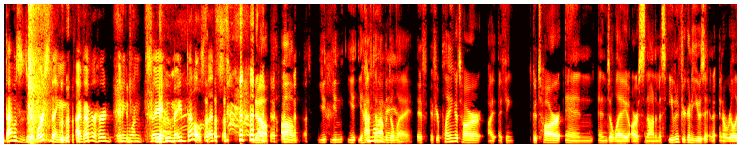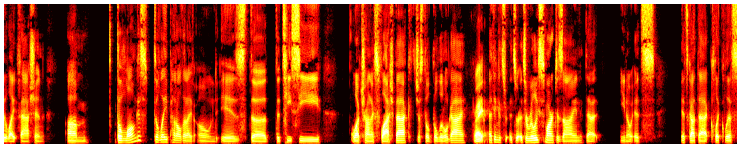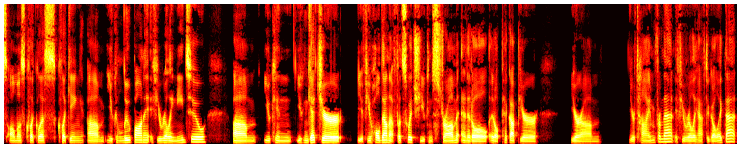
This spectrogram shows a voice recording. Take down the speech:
that was the worst thing I've ever heard anyone say who made pedals. That's no. Um, you you you, have Come to on, have a delay. If if you're playing guitar, I, I think guitar and and delay are synonymous. Even if you're going to use it in a, in a really light fashion. Um, the longest delay pedal that I've owned is the the TC Electronics Flashback, just the, the little guy. right. I think it's it's it's a really smart design that you know it's it's got that clickless almost clickless clicking. Um, you can loop on it if you really need to. Um, you can you can get your if you hold down that foot switch, you can strum and it'll it'll pick up your your um your time from that if you really have to go like that.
